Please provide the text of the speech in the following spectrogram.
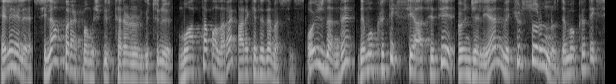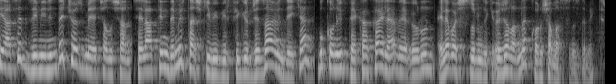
hele hele silah bırakmamış bir terör örgütünü muhatap alarak hareket edemezsiniz. O yüzden de demokratik siyaseti önceleyen ve Kürt sorununu demokratik siyaset zemininde çözmeye çalışan Selahattin Demirtaş gibi bir figür cezaevindeyken bu konuyu PKK ile ve onun elebaşısı durumundaki Öcalan'la konuşamazsınız demektir.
